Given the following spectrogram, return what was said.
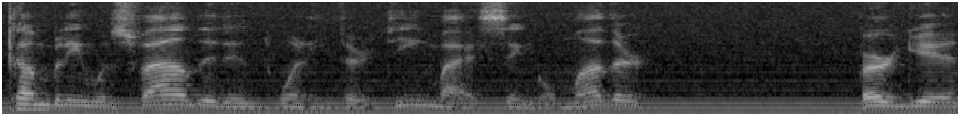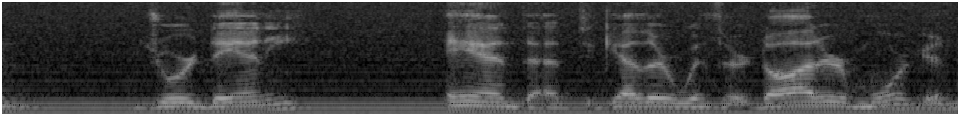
The company was founded in 2013 by a single mother, Bergen Jordani, and uh, together with her daughter Morgan,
